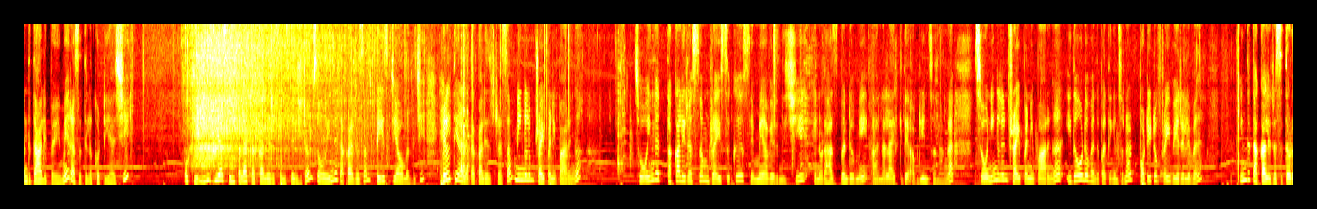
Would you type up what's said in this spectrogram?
அந்த தாளிப்பையுமே ரசத்தில் கொட்டியாச்சு. ஓகே ஈஸியாக சிம்பிளாக தக்காளி ரசம் செஞ்சிட்டோம். ஸோ இந்த தக்காளி ரசம் டேஸ்டியாகவும் இருந்துச்சு. ஹெல்த்தியான தக்காளி ரசம் நீங்களும் ட்ரை பண்ணி பாருங்கள் ஸோ இந்த தக்காளி ரசம் ரைஸுக்கு செம்மையாகவே இருந்துச்சு. என்னோடய ஹஸ்பண்டுமே நல்லா இருக்குது அப்படின்னு சொன்னாங்க. ஸோ நீங்களும் ட்ரை பண்ணி பாருங்கள் இதோடு வந்து பார்த்திங்கன்னு சொன்னால் பொட்டேட்டோ ஃப்ரை வேறு லெவல் இந்த தக்காளி ரசத்தோட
